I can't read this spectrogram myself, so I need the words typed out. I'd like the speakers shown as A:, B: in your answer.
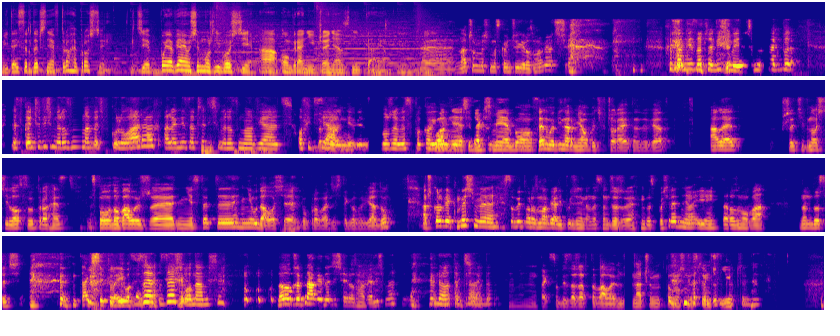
A: Witaj serdecznie w Trochę Prościej, gdzie pojawiają się możliwości, a ograniczenia znikają.
B: E, na czym myśmy skończyli rozmawiać?
C: Chyba nie zaczęliśmy jeszcze. No jakby skończyliśmy rozmawiać w kuluarach, ale nie zaczęliśmy rozmawiać oficjalnie,
B: Dokładnie.
C: więc możemy spokojnie.
B: Dokładnie, ja się tak śmieję, bo ten webinar miał być wczoraj, ten wywiad, ale przeciwności losu trochę spowodowały, że niestety nie udało się poprowadzić tego wywiadu. Aczkolwiek myśmy sobie porozmawiali później na Messengerze bezpośrednio i ta rozmowa nam dosyć tak się kleiła,
C: Ze, zeszło nam się.
B: no, że prawie do dzisiaj rozmawialiśmy.
C: No, to
B: Także-
C: prawda.
B: Mm, Tak sobie zażartowałem, na czym to myśmy skończyli?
